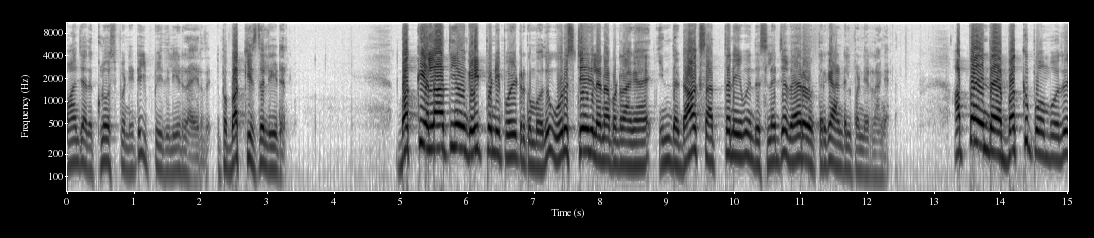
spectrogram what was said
பாஞ்சு அதை க்ளோஸ் பண்ணிவிட்டு இப்போ இது லீடர் ஆயிடுது இப்போ பக் இஸ் த லீடர் பக்கு எல்லாத்தையும் கைட் பண்ணி போயிட்டு இருக்கும்போது ஒரு ஸ்டேஜில் என்ன பண்ணுறாங்க இந்த டாக்ஸ் அத்தனையும் இந்த ஸ்லெட்ஜை வேற ஒருத்தருக்கு ஹேண்டில் பண்ணிடுறாங்க. அப்போ இந்த பக்கு போகும்போது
